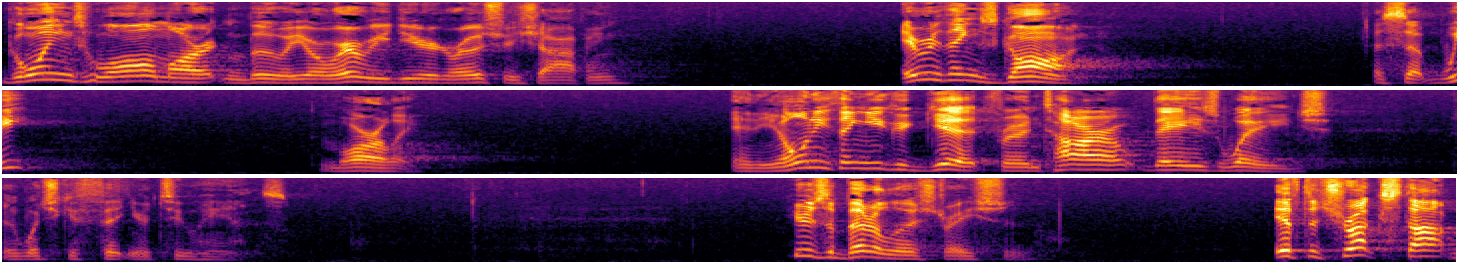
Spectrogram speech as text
going to Walmart and Bowie or wherever you do your grocery shopping? Everything's gone except wheat and barley. And the only thing you could get for an entire day's wage is what you could fit in your two hands. Here's a better illustration. If the truck stopped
